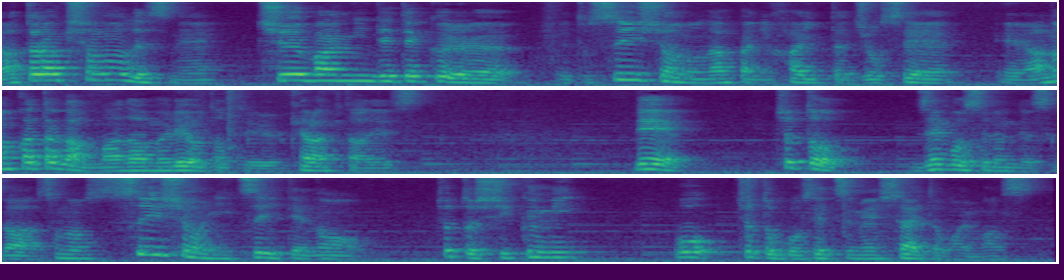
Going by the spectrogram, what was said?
アトラクションのですね中盤に出てくる、えっと水晶の中に入った女性、えあの方がマダム・レオタというキャラクターです。でちょっと前後するんですがその水晶についてのちょっと仕組みをちょっとご説明したいと思います。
